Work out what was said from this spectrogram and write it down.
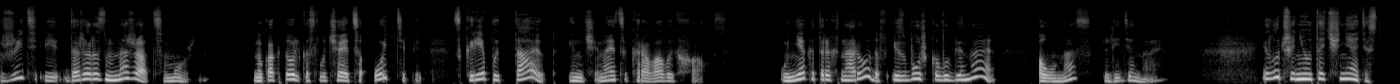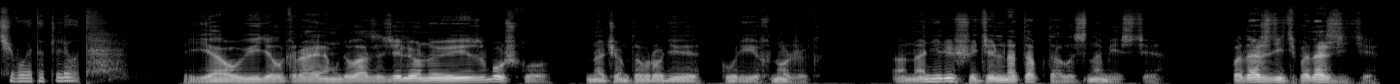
жить и даже размножаться можно. Но как только случается оттепель, скрепы тают, и начинается кровавый хаос. У некоторых народов избушка лубиная, а у нас ледяная. И лучше не уточнять, из чего этот лед. Я увидел краем глаза зеленую избушку на чем-то вроде курьих ножек. Она нерешительно топталась на месте. «Подождите, подождите.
